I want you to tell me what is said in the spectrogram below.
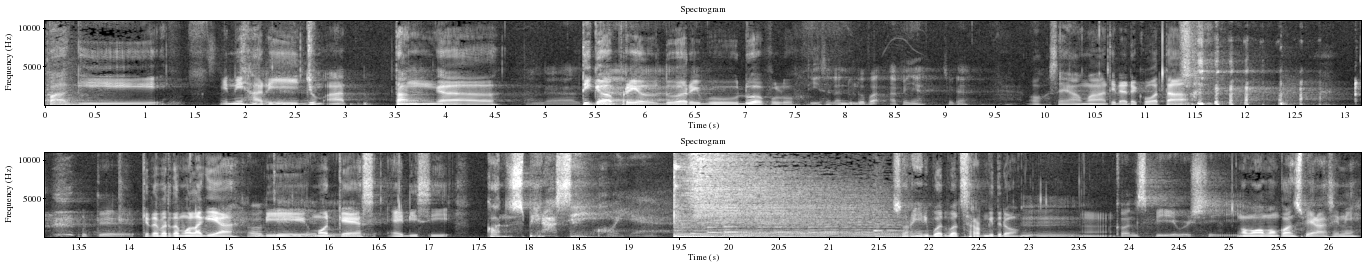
pagi. Ini hari Jumat tanggal Tanggal 3 April 2020. Disetan dulu Pak HP-nya, sudah? Oh, saya mah tidak ada kuota. Oke. Kita bertemu lagi ya Oke. di Modcast edisi konspirasi. Oh iya. Suaranya dibuat-buat serem gitu dong. Mm-mm. Conspiracy. Ngomong-ngomong konspirasi nih,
